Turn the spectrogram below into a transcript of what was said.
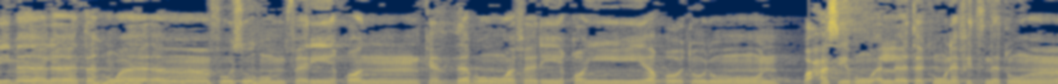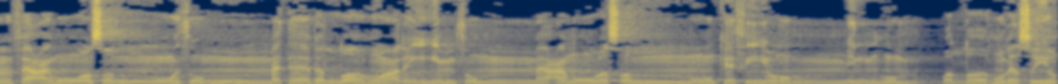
بما لا تهوى أنفسهم فريقا كذبوا وفريقا يقتلون وحسبوا ألا تكون فتنة فعموا وصموا ثم تاب الله عليهم ثم عموا وصموا كثير منهم والله بصير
